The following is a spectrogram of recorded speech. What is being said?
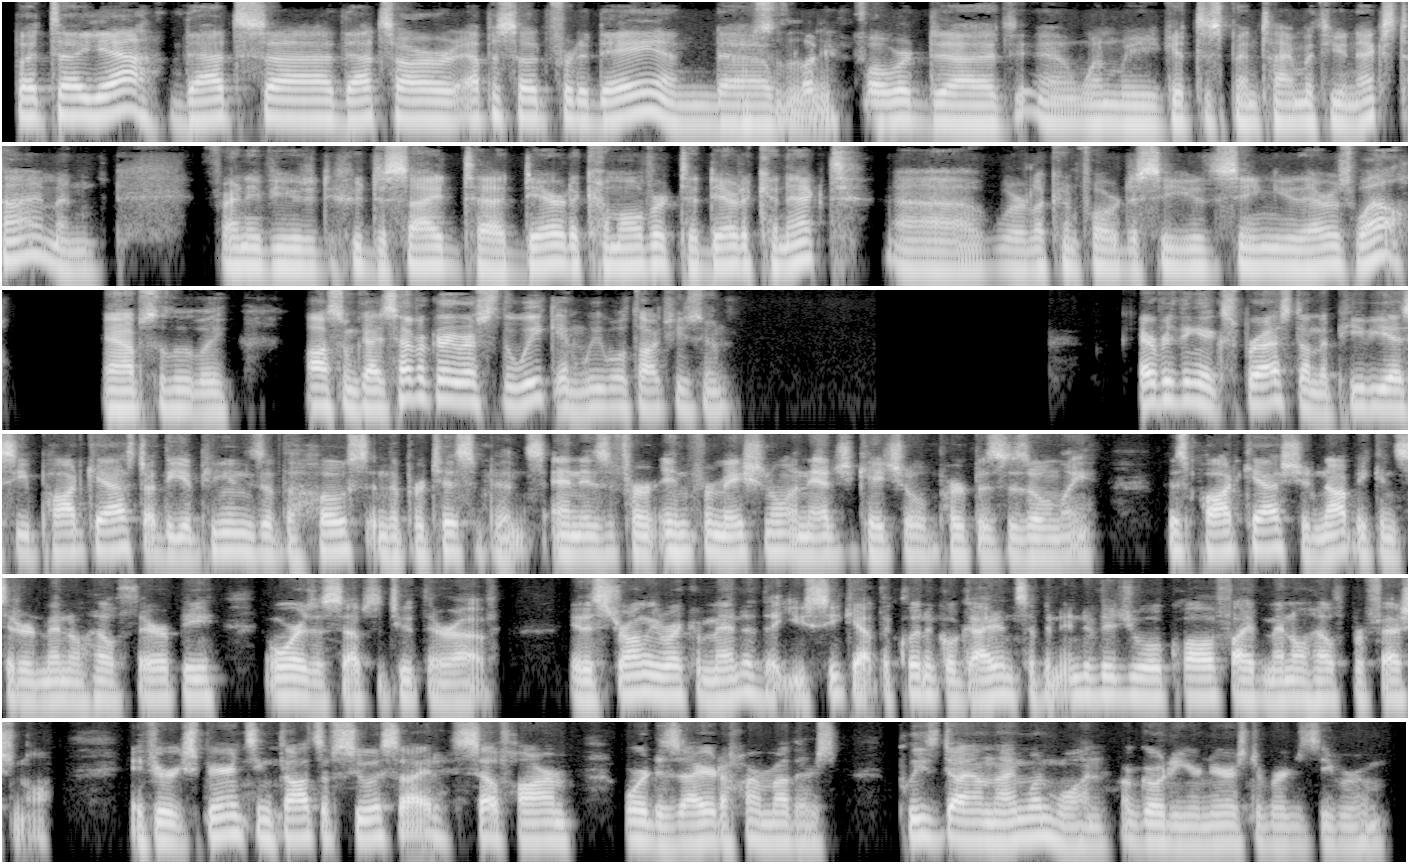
But uh, yeah, that's uh, that's our episode for today, and uh, looking forward uh, uh, when we get to spend time with you next time. And for any of you who decide to dare to come over to Dare to Connect, uh, we're looking forward to see you seeing you there as well. Absolutely, awesome guys. Have a great rest of the week, and we will talk to you soon. Everything expressed on the PBSC podcast are the opinions of the hosts and the participants, and is for informational and educational purposes only. This podcast should not be considered mental health therapy or as a substitute thereof. It is strongly recommended that you seek out the clinical guidance of an individual qualified mental health professional. If you're experiencing thoughts of suicide, self harm, or a desire to harm others, please dial 911 or go to your nearest emergency room.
